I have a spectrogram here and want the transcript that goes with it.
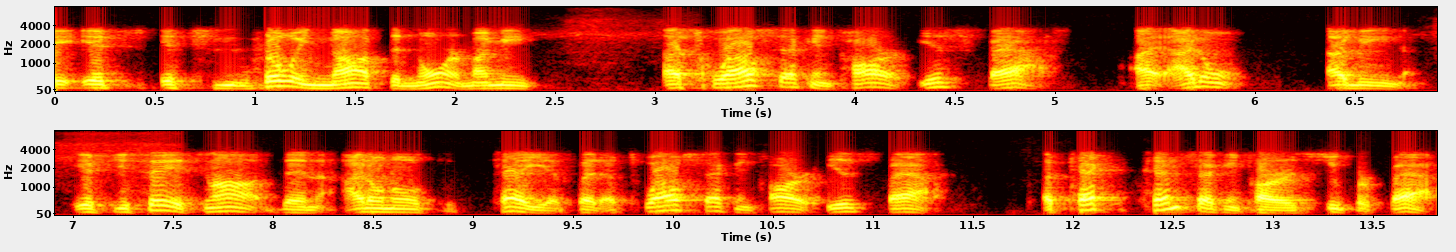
it, it's it's really not the norm. I mean, a 12 second car is fast. I, I don't. I mean, if you say it's not, then I don't know what to tell you. But a 12 second car is fast. A tech, 10 second car is super fast.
